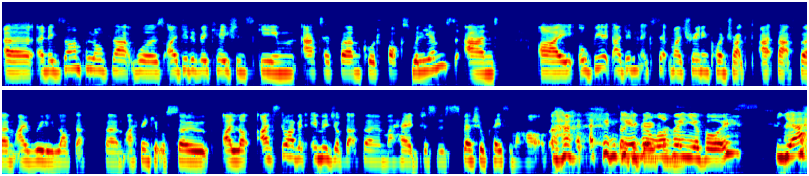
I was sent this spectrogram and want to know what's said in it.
Uh, an example of that was i did a vacation scheme at a firm called fox williams and I, albeit I didn't accept my training contract at that firm, I really loved that firm. I think it was so. I love. I still have an image of that firm in my head, just a special place in my heart. I can hear the love firm. in your voice. Yeah,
